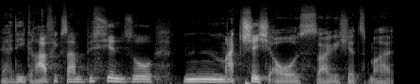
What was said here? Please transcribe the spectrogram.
ja, die Grafik sah ein bisschen so matschig aus, sage ich jetzt mal.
